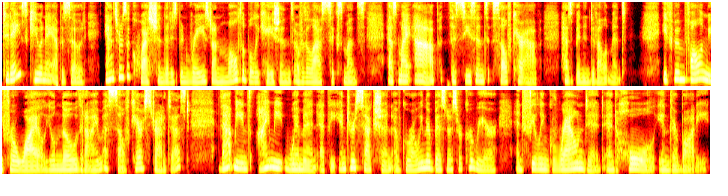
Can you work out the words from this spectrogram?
Today's Q&A episode answers a question that has been raised on multiple occasions over the last six months as my app, the Seasons Self Care app, has been in development. If you've been following me for a while, you'll know that I'm a self care strategist. That means I meet women at the intersection of growing their business or career and feeling grounded and whole in their body.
